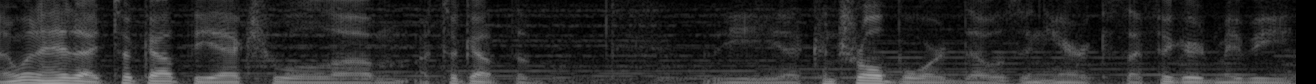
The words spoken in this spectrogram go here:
And I went ahead, I took out the actual, um, I took out the the uh, control board that was in here because I figured maybe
